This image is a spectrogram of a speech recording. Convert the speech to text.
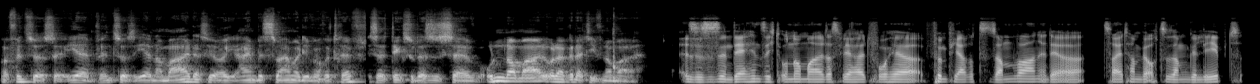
Aber findest du das eher, findest du das eher normal, dass ihr euch ein bis zweimal die Woche trefft? Das, denkst du, das ist äh, unnormal oder relativ normal? Also es ist in der Hinsicht unnormal, dass wir halt vorher fünf Jahre zusammen waren. In der Zeit haben wir auch zusammen gelebt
